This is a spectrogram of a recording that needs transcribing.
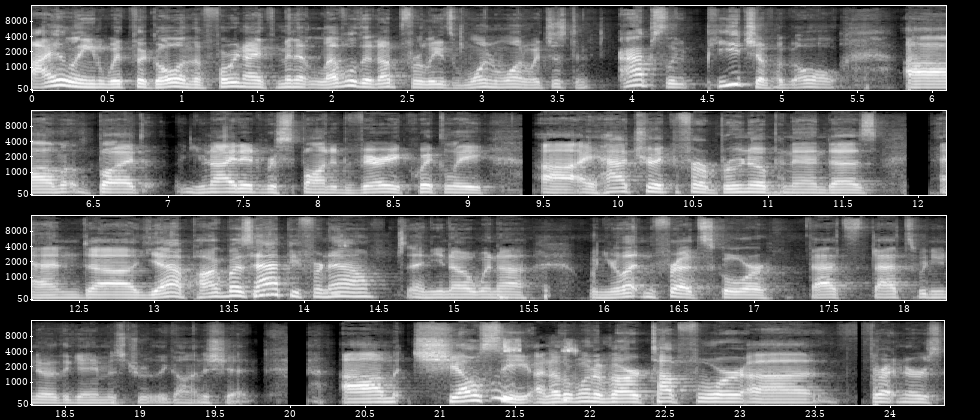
Ayling with the goal in the 49th minute leveled it up for Leeds 1 1 with just an absolute peach of a goal. Um, but United responded very quickly. Uh, a hat trick for Bruno Fernandes. And uh, yeah, Pogba's happy for now. And you know when uh, when you're letting Fred score, That's that's when you know the game is truly gone to shit. Um, Chelsea, another one of our top four uh, threateners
